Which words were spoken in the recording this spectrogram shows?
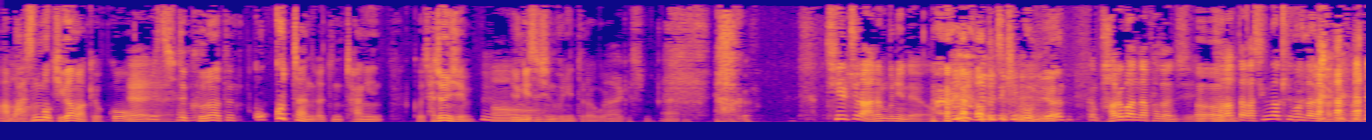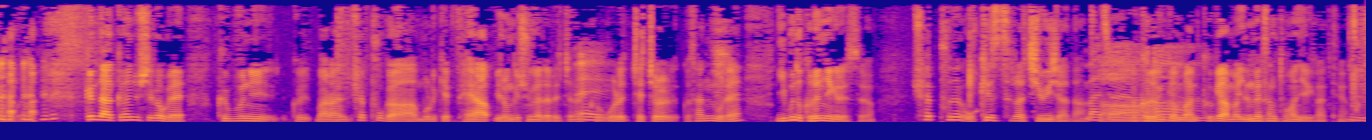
아 맛은 뭐 기가 막혔고. 네. 그렇죠. 근데 그런 어떤 꼿꼿한 같은 장인 그 자존심 음. 어. 이런 게 있으신 분이더라고요. 알겠습니다. 네. 야, 그, 튈줄 아는 분이네요. 어떻게 보면. 그럼 바로 반납하던지 어, 어. 받았다가 생각해 본 다음에 반납하는 거고요. 근데 아까 현주 씨가 왜 그분이 그 말한 셰프가 뭐 이렇게 배합 이런 게 중요하다 그랬잖아요. 네. 그 원래 제철 그 산물에 이분도 그런 얘기를 했어요. 셰프는 오케스트라 지휘자다. 맞아요. 아, 그러니까 아. 만- 그게 아마 일맥상통한 얘기 같아요. 음.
